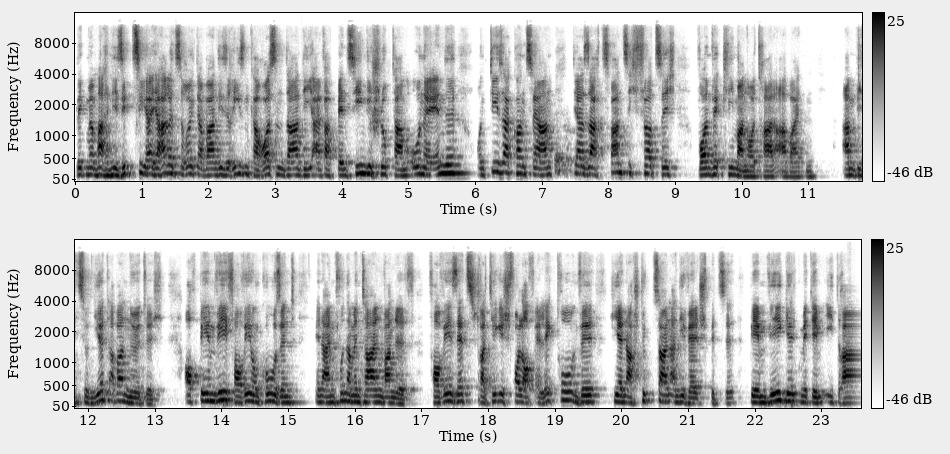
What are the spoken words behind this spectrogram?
Blicken wir mal in die 70er Jahre zurück, da waren diese Riesenkarossen da, die einfach Benzin geschluckt haben ohne Ende. Und dieser Konzern, der sagt, 2040 wollen wir klimaneutral arbeiten. Ambitioniert, aber nötig. Auch BMW, VW und Co. sind in einem fundamentalen Wandel. VW setzt strategisch voll auf Elektro und will hier nach Stückzahlen an die Weltspitze. BMW gilt mit dem i3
